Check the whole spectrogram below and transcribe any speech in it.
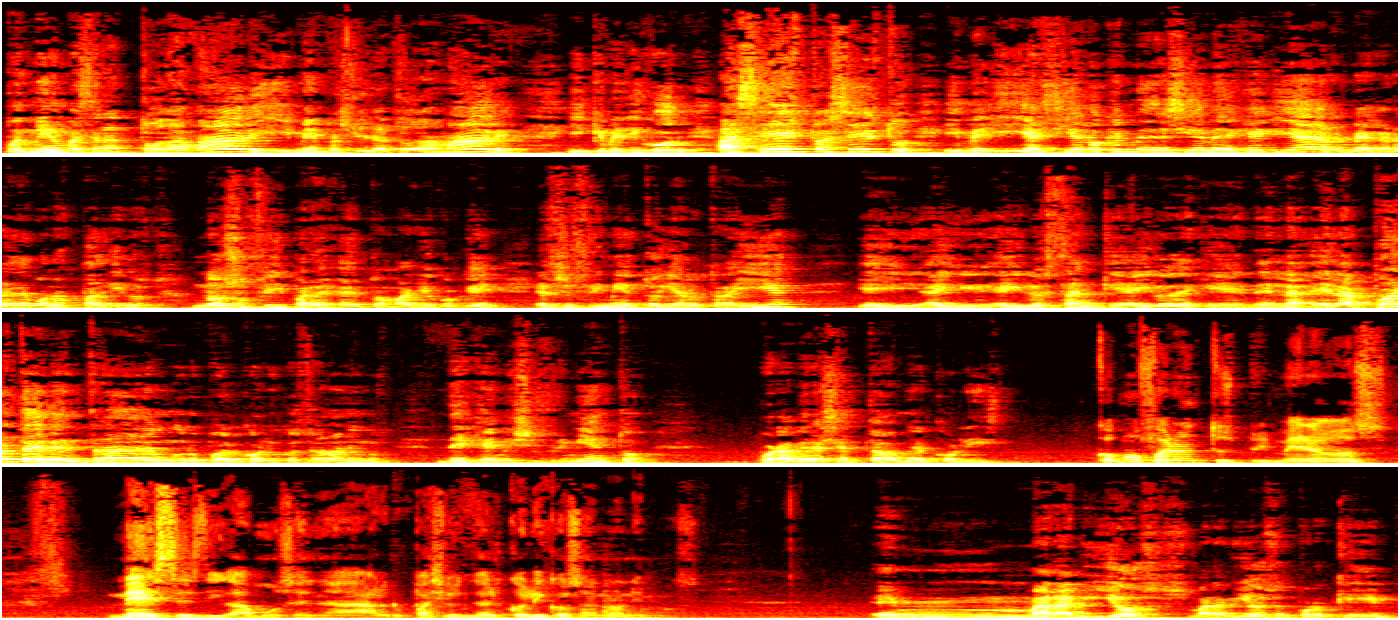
pues me iba a pasar a toda madre y me pasó a ir a toda madre y que me dijo, haz esto, haz esto y, me, y hacía lo que él me decía, me dejé guiar, me agarré de buenos padrinos, no sufrí para dejar de tomar, yo creo que el sufrimiento ya lo traía y ahí, ahí, ahí lo estanqué, ahí lo dejé, en la, en la puerta de la entrada de un grupo de alcohólicos anónimos, dejé mi sufrimiento por haber aceptado mi alcoholismo. ¿Cómo fueron tus primeros meses, digamos, en la agrupación de alcohólicos anónimos? Eh, maravillosos, maravillosos porque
